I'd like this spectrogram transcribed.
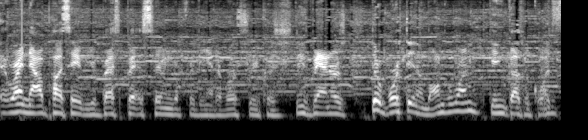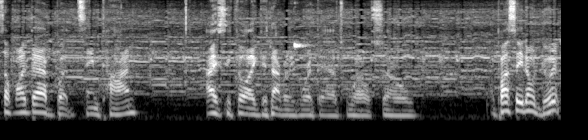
right now, probably say your best bet is saving up for the anniversary because these banners they're worth it in the longer run, getting guys with coins and stuff like that. But at the same time, I actually feel like it's not really worth it as well. So I probably say don't do it.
